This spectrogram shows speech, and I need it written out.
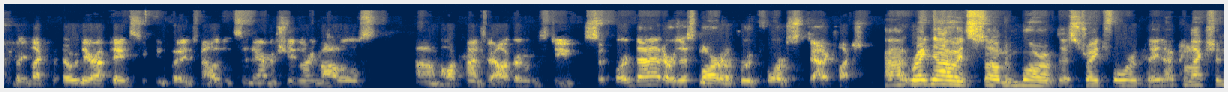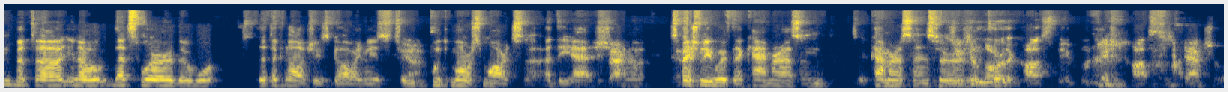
actually, like, with over-the-air updates, you can put intelligence in there, machine learning models, um, all kinds of algorithms? Do you support that, or is this more of a brute force data collection? Uh, right now, it's, um, more of the straightforward data collection, but, uh, you know, that's where the, the technology is going is to Yeah. put more smarts at the edge. you know, Especially with the cameras and camera sensors. So you can lower the cost, the implementation costs substantially,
